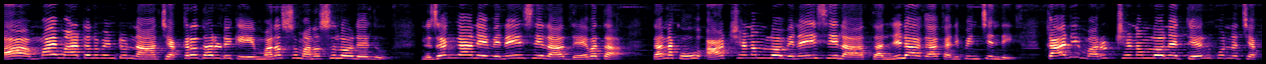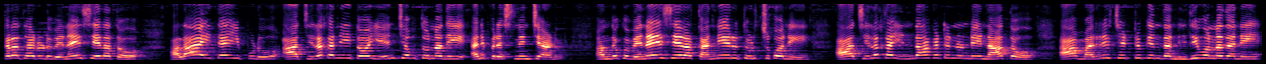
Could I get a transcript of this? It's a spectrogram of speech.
ఆ అమ్మాయి మాటలు వింటున్న చక్రధరుడికి మనస్సు మనస్సులో లేదు. నిజంగానే వినయశీల దేవత తనకు ఆ క్షణంలో వినయశీల తల్లిలాగా కనిపించింది. కానీ మరుక్షణంలోనే తేరుకున్న చక్రధరుడు వినయశీలతో అలా అయితే ఇప్పుడు ఆ చిలక నీతో ఏం చెబుతున్నది? అని ప్రశ్నించాడు. అందుకు వినయశీల కన్నీరు తుడుచుకొని ఆ చిలక ఇందాకటి నుండి నాతో ఆ మర్రి చెట్టు కింద నిధి ఉన్నదని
